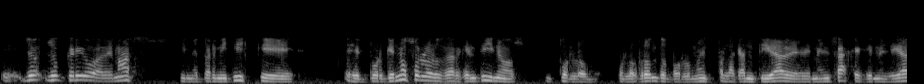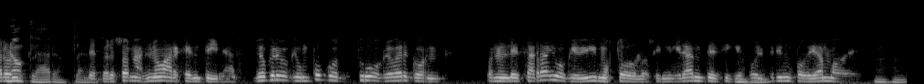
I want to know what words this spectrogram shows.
eh, yo, yo creo además, si me permitís que eh, porque no solo los argentinos, por lo, por lo pronto, por, lo, por la cantidad de, de, mensajes que me llegaron no, claro, claro. de personas no argentinas, yo creo que un poco tuvo que ver con, con el desarraigo que vivimos todos los inmigrantes y que uh -huh. fue el triunfo, digamos, de, uh -huh.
